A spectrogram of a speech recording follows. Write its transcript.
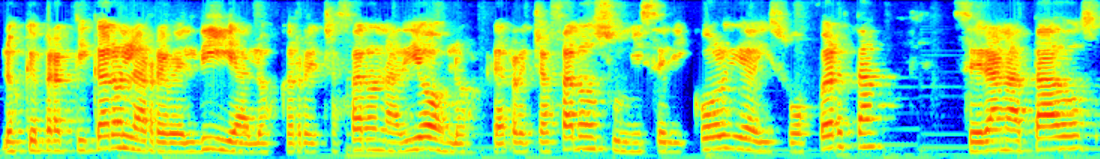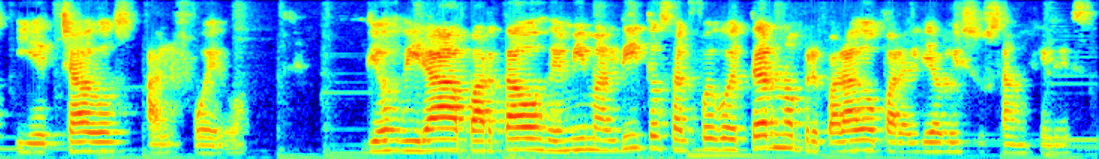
Los que practicaron la rebeldía, los que rechazaron a Dios, los que rechazaron su misericordia y su oferta, serán atados y echados al fuego. Dios dirá, apartados de mí malditos al fuego eterno preparado para el diablo y sus ángeles.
